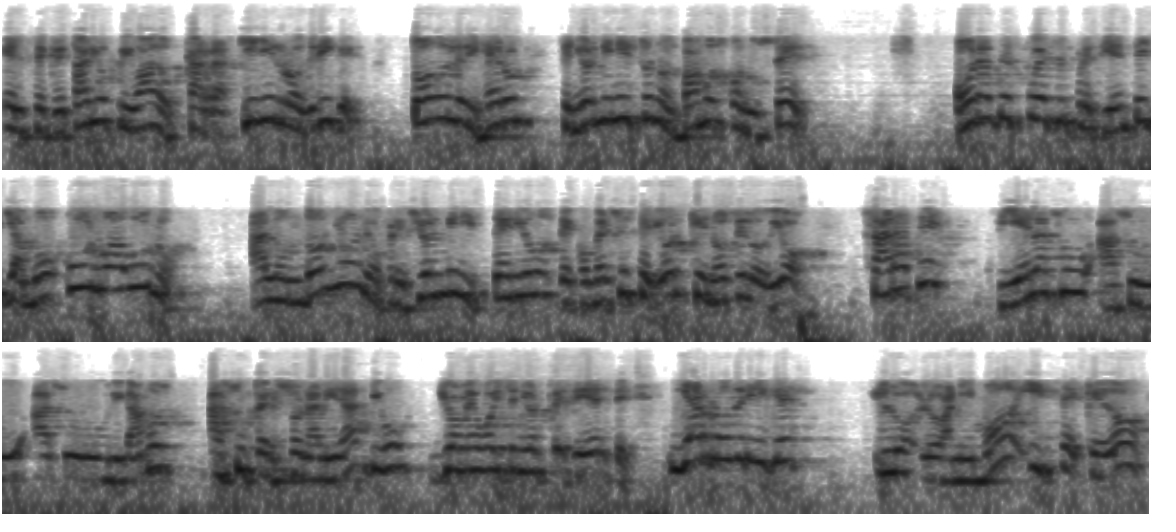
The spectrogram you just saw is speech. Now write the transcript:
el secretario privado, Carrasquilla y Rodríguez, todos le dijeron, señor ministro, nos vamos con usted. Horas después el presidente llamó uno a uno. A Londoño le ofreció el Ministerio de Comercio Exterior que no se lo dio. Zárate, fiel a su, a su, a su, digamos, a su personalidad, dijo, yo me voy, señor presidente. Y a Rodríguez lo, lo animó y se quedó.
